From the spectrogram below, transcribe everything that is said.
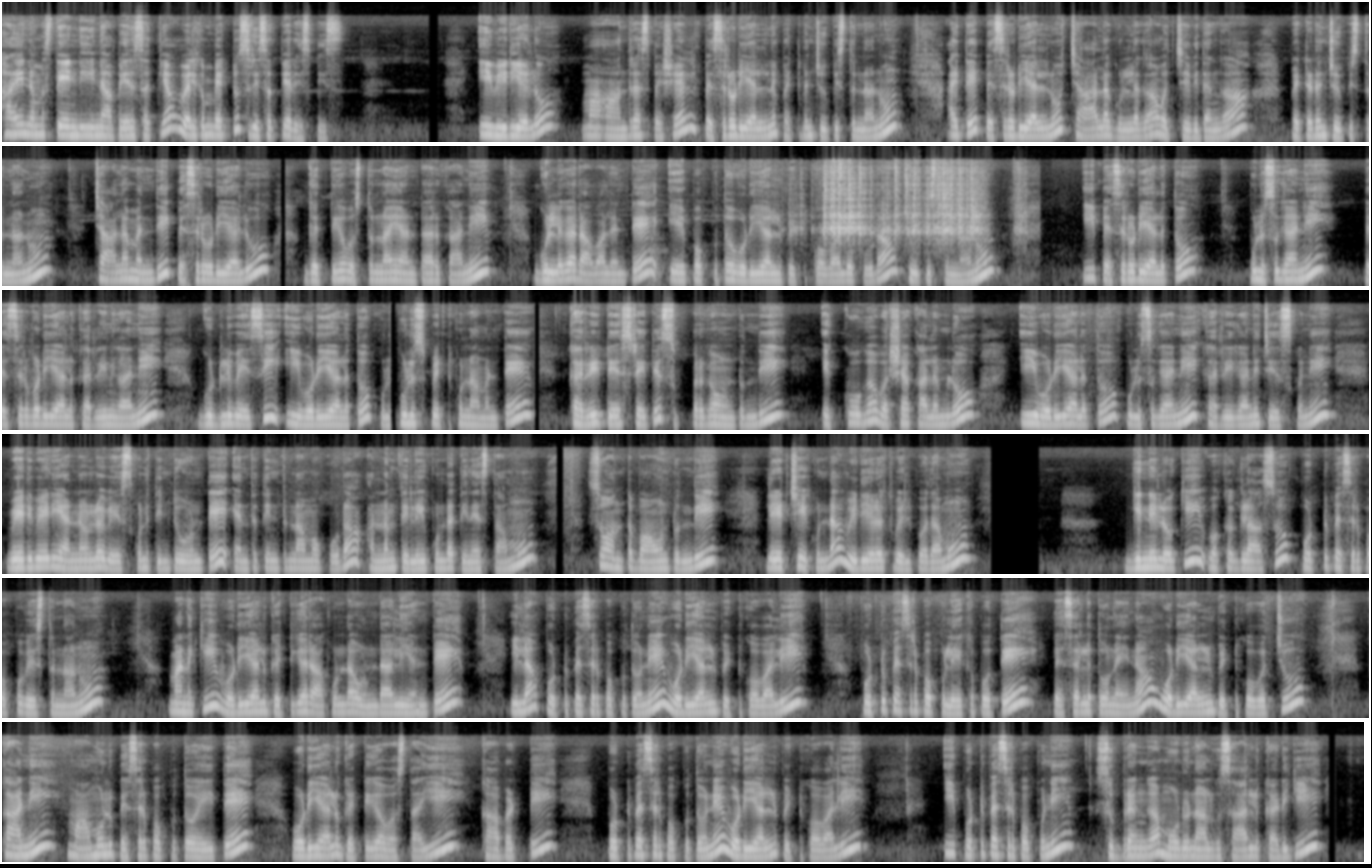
Hi నమస్తే అండి. నా పేరు Satya. Welcome back to Shri Satya recipes. ఈ వీడియోలో మా ఆంధ్ర స్పెషల్ పెసరొడియాలని పెట్టడం చూపిస్తున్నాను. అయితే పెసరొడియాలను చాలా గుల్లగా వచ్చే విధంగా పెట్టడం చూపిస్తున్నాను. చాలామంది పెసరొడియాలు గట్టిగా వస్తున్నాయి అంటారు కానీ గుల్లగా రావాలంటే ఏ పప్పుతో ఒడియాలను పెట్టుకోవాలో కూడా చూపిస్తున్నాను. ఈ పెసరొడియాలతో పులుసు కానీ పెసర వడియాల కర్రీని కానీ గుడ్లు వేసి ఈ వడియాలతో పులుసు పెట్టుకున్నామంటే కర్రీ టేస్ట్ అయితే సూపర్గా ఉంటుంది. ఎక్కువగా వర్షాకాలంలో ఈ వడియాలతో పులుసు కానీ కర్రీ కానీ చేసుకొని వేడివేడి అన్నంలో వేసుకొని తింటూ ఉంటే ఎంత తింటున్నామో కూడా అన్నం తెలియకుండా తినేస్తాము. సో అంత బాగుంటుంది లేట్ చేయకుండా వీడియోలోకి వెళ్ళిపోదాము. గిన్నెలోకి ఒక గ్లాసు పొట్టు పెసరపప్పు వేస్తున్నాను. మనకి వడియాలు గట్టిగా రాకుండా ఉండాలి అంటే ఇలా పొట్టు పెసరపప్పుతోనే వడియాలను పెట్టుకోవాలి. పొట్టు పెసరపప్పు లేకపోతే పెసర్లతోనైనా వడియాలను పెట్టుకోవచ్చు. కానీ మామూలు పెసరపప్పుతో అయితే వడియాలు గట్టిగా వస్తాయి. కాబట్టి పొట్టు పెసరపప్పుతోనే వడియాలను పెట్టుకోవాలి. ఈ పొట్టు పెసరపప్పుని శుభ్రంగా మూడు నాలుగు సార్లు కడిగి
